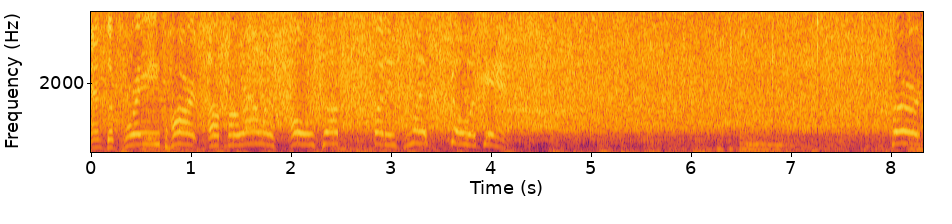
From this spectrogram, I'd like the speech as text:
And the brave heart of Morales holds up, but his legs go again. Third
